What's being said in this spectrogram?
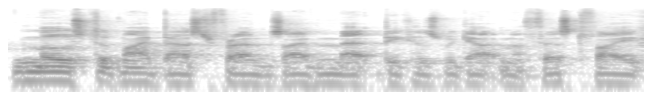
most of my best friends I've met because we got in a fist fight.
